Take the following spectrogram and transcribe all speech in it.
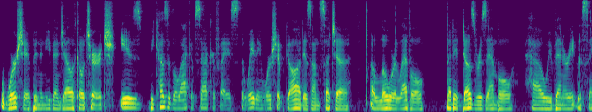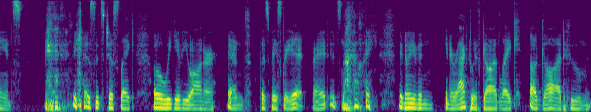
worship in an evangelical church is because of the lack of sacrifice. The way they worship God is on such a a lower level that it does resemble how we venerate the saints. because it's just like, oh, we give you honor. And that's basically it, right? It's not like they don't even interact with God like a God whom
